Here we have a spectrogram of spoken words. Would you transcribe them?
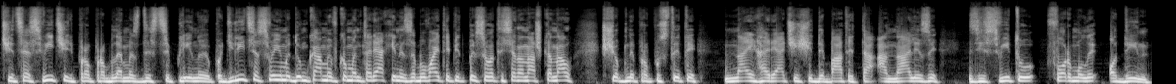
Чи це свідчить про проблеми з дисципліною? Поділіться своїми думками в коментарях і не забувайте підписуватися на наш канал, щоб не пропустити найгарячіші дебати та аналізи зі світу Формули 1.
